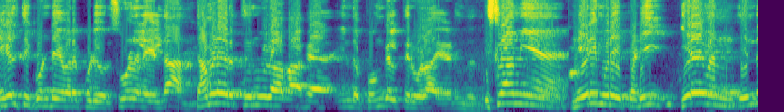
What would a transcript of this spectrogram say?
நிகழ்த்தி கொண்டே வரக்கூடிய ஒரு சூழ்நிலையில் தான் தமிழர் திருவிழாவாக இந்த பொங்கல் திருவிழா எழுந்தது. இஸ்லாமிய நெறிமுறைப்படி இறைவன் எந்த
